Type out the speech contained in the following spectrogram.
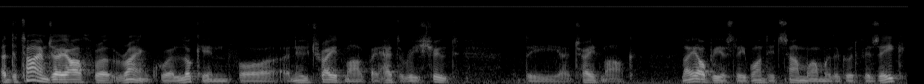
At the time, J. Arthur Rank were looking for a new trademark. They had to reshoot the uh, trademark. They obviously wanted someone with a good physique,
